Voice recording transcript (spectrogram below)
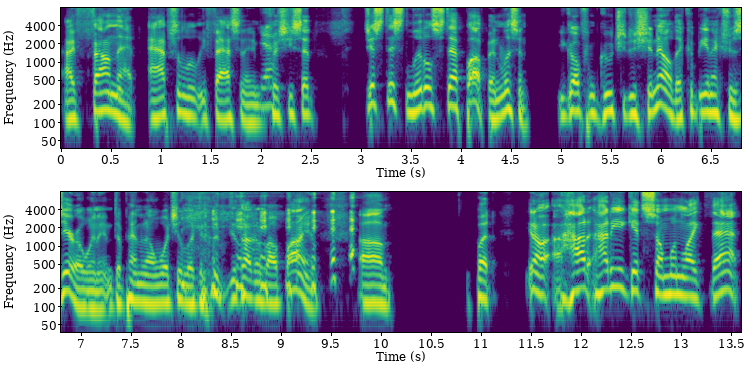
I found that absolutely fascinating yeah. because she said, just this little step up. And listen, you go from Gucci to Chanel, there could be an extra zero in it, depending on what you're looking you're talking about buying. Um, but you know, how how do you get someone like that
